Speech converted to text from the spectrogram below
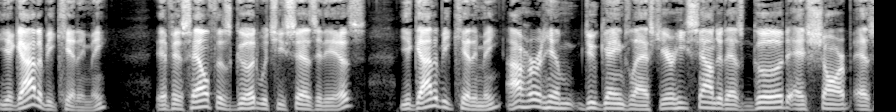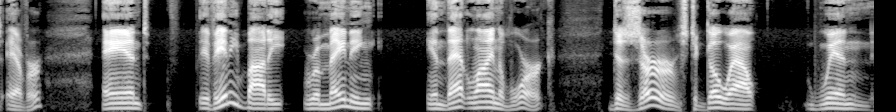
you got to be kidding me. If his health is good, which he says it is, you got to be kidding me. I heard him do games last year. He sounded as good, as sharp as ever. And if anybody remaining in that line of work deserves to go out when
